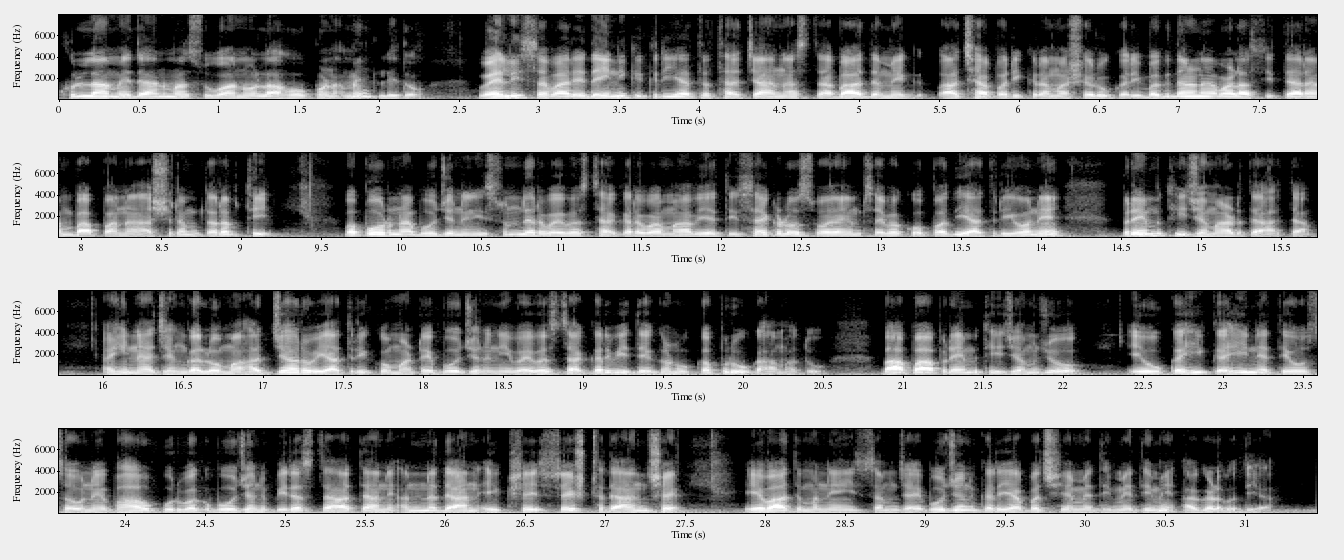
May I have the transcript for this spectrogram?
ખુલ્લા મેદાનમાં સુવાનો લાહો પણ અમે લીધો. વહેલી સવારે દૈનિક ક્રિયા તથા ચા નાસ્તા બાદ અમે પાછા પરિક્રમા શરૂ કરી. બગદાણાવાળા સીતારામ બાપાના આશ્રમ તરફથી બપોરના ભોજનની સુંદર વ્યવસ્થા કરવામાં આવી હતી. સેંકડો સ્વયંસેવકો, પદયાત્રીઓને પ્રેમથી જમાડતા હતા. અહીંના જંગલોમાં હજારો યાત્રિકો માટે ભોજનની વ્યવસ્થા કરવી તે ઘણું કપરું કામ હતું. બાપા પ્રેમથી, જમજો. એવું કહી કહીને તેઓ સૌને ભાવપૂર્વક ભોજન પીરસતા હતા અને અન્નદાન એક શ્રેષ્ઠ દાન છે, એ વાત મને અહીં સમજાય ભોજન કર્યા પછી અમે ધીમે ધીમે આગળ વધ્યા.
